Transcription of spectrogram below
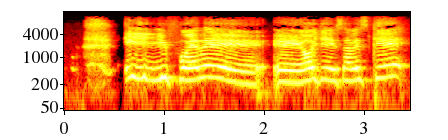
y, fue de, eh, oye, ¿sabes qué?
